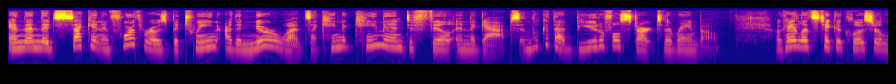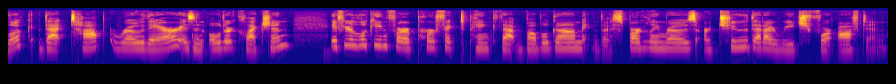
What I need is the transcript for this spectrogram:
and then the second and fourth rows between are the newer ones that kind of came in to fill in the gaps. And look at that beautiful start to the rainbow. Okay, let's take a closer look. That top row there is an older collection. If you're looking for a perfect pink, that bubblegum, the sparkling rose are two that I reach for often.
